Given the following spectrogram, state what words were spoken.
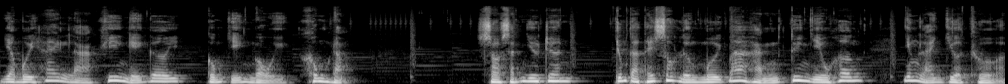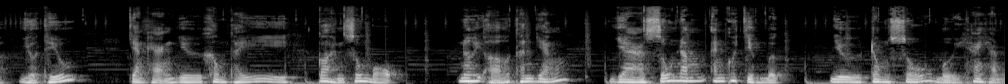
Và mười hai là khi nghỉ ngơi cũng chỉ ngồi không nằm. So sánh như trên, chúng ta thấy số lượng 13 hạnh tuy nhiều hơn nhưng lại vừa thừa vừa thiếu. Chẳng hạn như không thấy có hạnh số 1, nơi ở thanh vắng và số 5 ăn có chừng mực như trong số 12 hạnh.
